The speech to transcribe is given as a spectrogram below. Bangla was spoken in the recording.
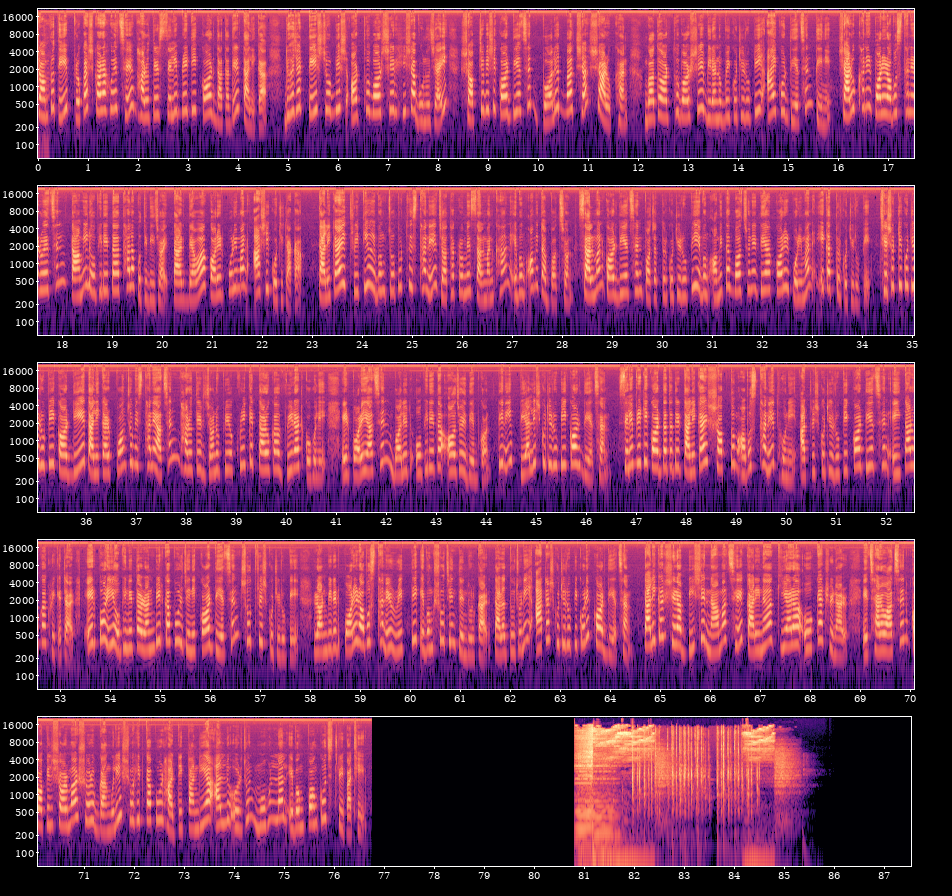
সম্প্রতি প্রকাশ করা হয়েছে ভারতের সেলিব্রিটি করদাতাদের তালিকা। দু হাজার তেইশ চব্বিশ অর্থবর্ষের হিসাব অনুযায়ী সবচেয়ে বেশি কর দিয়েছেন বলিউড বাদশাহ শাহরুখ খান। গত অর্থবর্ষে বিরানব্বই কোটি রুপি আয়কর দিয়েছেন তিনি। শাহরুখ খানের পরের অবস্থানে রয়েছেন তামিল অভিনেতা থালাপতি বিজয়। তার দেওয়া করের পরিমাণ আশি কোটি টাকা। তালিকায় তৃতীয় এবং চতুর্থ স্থানে যথাক্রমে সালমান খান এবং অমিতাভ বচ্চন। সালমান কর দিয়েছেন পঁচাত্তর কোটি রুপি এবং অমিতাভ বচ্চনের দেয়া করের পরিমাণ একাত্তর কোটি রুপি। ছেষট্টি কোটি রুপি কর দিয়ে তালিকার পঞ্চম স্থানে আছেন ভারতের জনপ্রিয় ক্রিকেট তারকা বিরাট কোহলি। এরপরেই আছেন বলিউড অভিনেতা অজয় দেবগন। তিনি বিয়াল্লিশ কোটি রুপি কর দিয়েছেন। সেলিব্রিটি করদাতাদের তালিকায় সপ্তম অবস্থানে ধোনি। আটত্রিশ কোটি রুপি কর দিয়েছেন এই তারকা ক্রিকেটার। এরপরই অভিনেতা রণবীর কাপুর, যিনি কর দিয়েছেন ছত্রিশ কোটি রুপি। রণবীরের পরের অবস্থানে ঋত্বিক এবং সচিন তেন্ডুলকার। তারা দুজনেই আটাশ কোটি রুপি করে কর দিয়েছেন। তালিকার সেরা বিশে নাম আছে কারিনা, কিয়ারা ও ক্যাটরিনার। এছাড়াও আছেন কপিল শর্মা, সৌরভ গাঙ্গুলি, শহীদ কাপুর, হার্দিক পান্ডিয়া আল্লু অর্জুন, মোহনলাল এবং পঙ্কজ ত্রিপাঠী।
